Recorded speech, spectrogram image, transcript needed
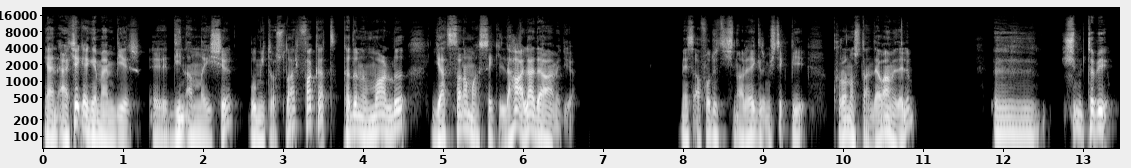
Yani erkek egemen bir e, din anlayışı bu mitoslar fakat kadının varlığı yatsanamaz şekilde hala devam ediyor. Neyse Afrodit için araya girmiştik. Bir Kronos'tan devam edelim. Ee, şimdi tabii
